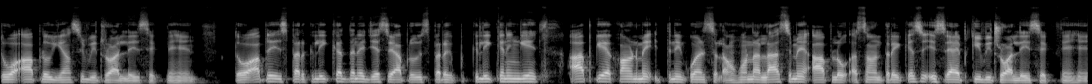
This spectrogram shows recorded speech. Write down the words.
तो आप लोग यहाँ से विड्रॉ ले सकते हैं। तो आपने इस पर क्लिक कर देना। जैसे आप लोग इस पर क्लिक करेंगे, आपके अकाउंट में इतने कोइंस होना लास्ट में आप लोग आसान तरीके से इस ऐप की विड्रॉ ले सकते हैं।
